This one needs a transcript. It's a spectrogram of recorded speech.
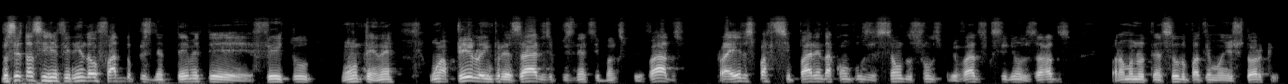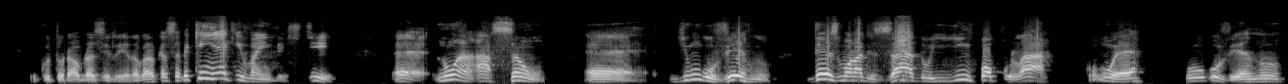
Você está se referindo ao fato do presidente Temer ter feito ontem né, um apelo a empresários e presidentes de bancos privados para eles participarem da composição dos fundos privados que seriam usados para a manutenção do patrimônio histórico e cultural brasileiro. Agora, eu quero saber quem é que vai investir é, numa ação é, de um governo desmoralizado e impopular, como é o governo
